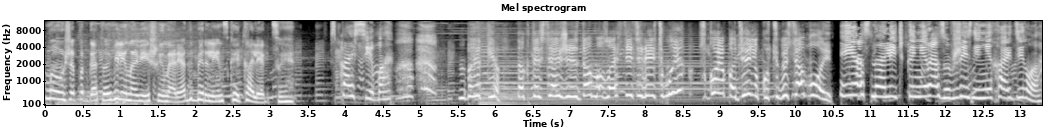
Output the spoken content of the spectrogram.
Мы уже подготовили новейшие наряды берлинской коллекции. Спасибо. Бекки, так ты вся же из дома властителей тьмы? Сколько денег у тебя с собой? Я с наличкой ни разу в жизни не ходила.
